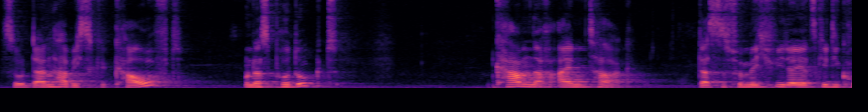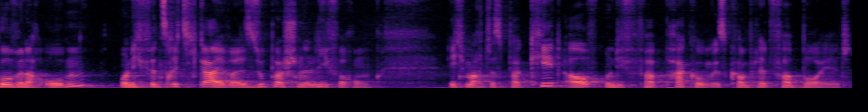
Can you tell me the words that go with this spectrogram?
So, dann habe ich es gekauft und das Produkt kam nach einem Tag. Das ist für mich wieder, jetzt geht die Kurve nach oben und ich finde es richtig geil, weil super schnelle Lieferung. Ich mache das Paket auf und die Verpackung ist komplett verbeult.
